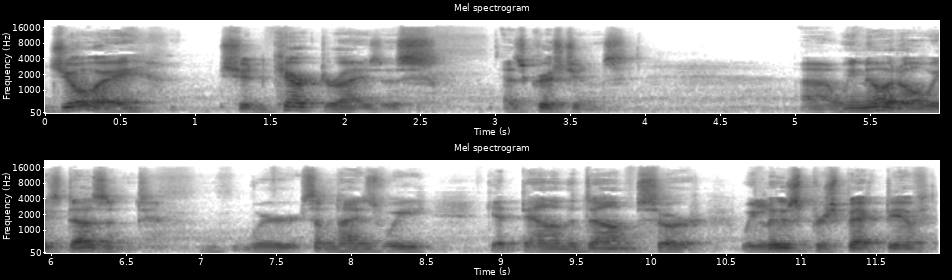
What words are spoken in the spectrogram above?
Joy should characterize us as Christians. Uh, we know it always doesn't. Where sometimes we get down in the dumps or we lose perspective,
